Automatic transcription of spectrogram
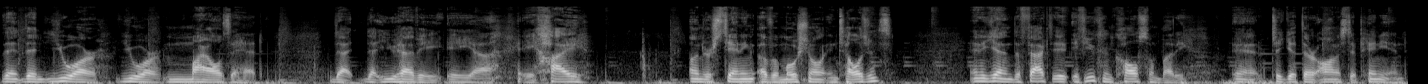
then then you are you are miles ahead. That that you have a a uh, a high understanding of emotional intelligence. And again, the fact if you can call somebody and to get their honest opinion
